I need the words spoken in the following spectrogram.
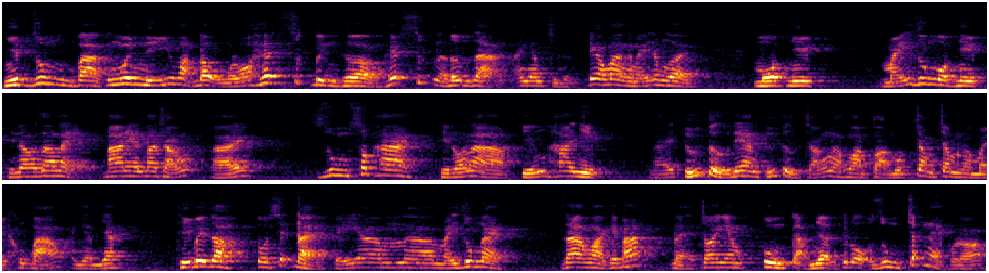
Nhịp rung và cái nguyên lý hoạt động của nó hết sức bình thường hết sức là đơn giản. Anh em chỉ được đeo mang cái máy trong người. Một nhịp máy rung một nhịp thì nó ra lẻ ba đen ba trắng đấy rung sấp 2 thì nó là tiếng hai nhịp. Đấy tứ tử đen tứ tử trắng là hoàn toàn 100 trăm là máy không báo anh em nhé thì bây giờ tôi sẽ để cái um, máy rung này ra ngoài cái bát để cho anh em cùng cảm nhận cái độ rung chắc nẻ của nó.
